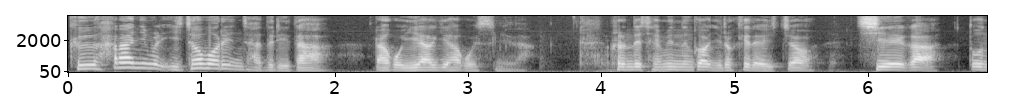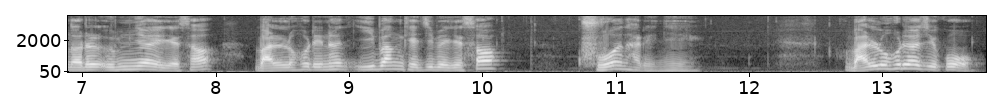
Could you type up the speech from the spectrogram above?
그 하나님을 잊어버린 자들이다 라고 이야기하고 있습니다. 그런데 재밌는 건 이렇게 되어 있죠. 지혜가 또 너를 음녀에게서 말로 호리는 이방 계집에게서 구원하리니 말로 호려지고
